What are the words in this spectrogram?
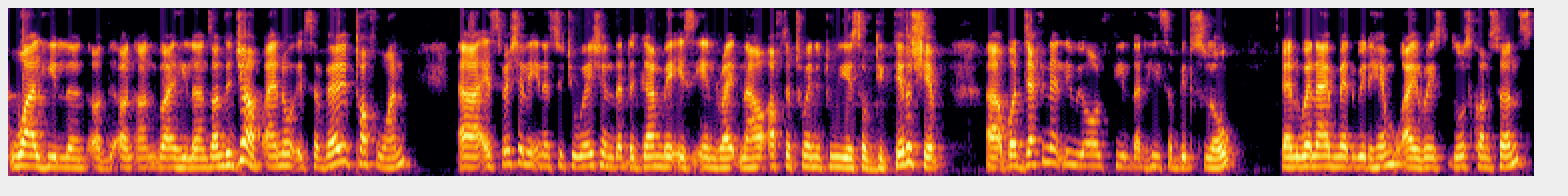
while he learned on, the, on, on while he learns on the job. I know it's a very tough one. Uh, especially in a situation that the Gambia is in right now after 22 years of dictatorship, uh, but definitely, we all feel that he's a bit slow. And when I met with him, I raised those concerns.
